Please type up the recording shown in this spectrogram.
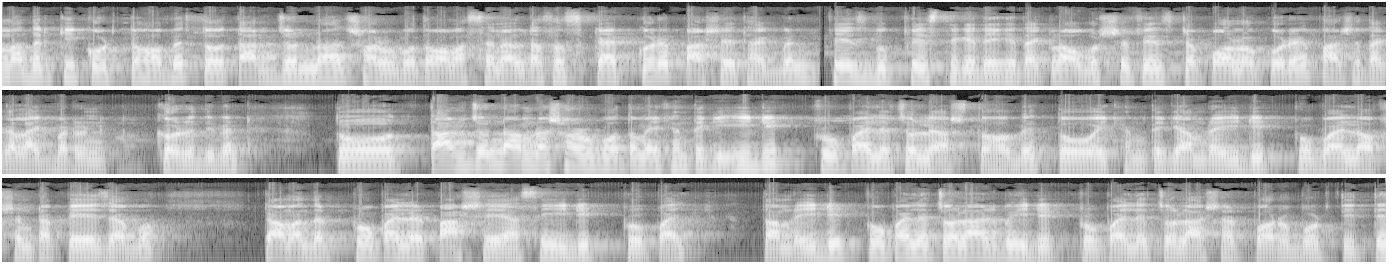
আমাদের কি করতে হবে? তো তার জন্য সর্বপ্রথম আমার চ্যানেলটা সাবস্ক্রাইব করে পাশে থাকবেন। ফেসবুক পেজ থেকে দেখে থাকলে অবশ্যই পেজটা ফলো করে পাশে থাকা লাইক বাটন করে দিবেন। তো তার জন্য আমরা সর্বপ্রথম এখান থেকে এডিট প্রোফাইলে চলে আসতে হবে। তো এখান থেকে আমরা এডিট প্রোফাইল অপশনটা পেয়ে যাব। তো আমাদের প্রোফাইলের পাশেই আছে এডিট প্রোফাইল তো আমরা এডিট প্রোফাইলে চলে আসব। এডিট প্রোফাইলে চলে আসার পরবর্তীতে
